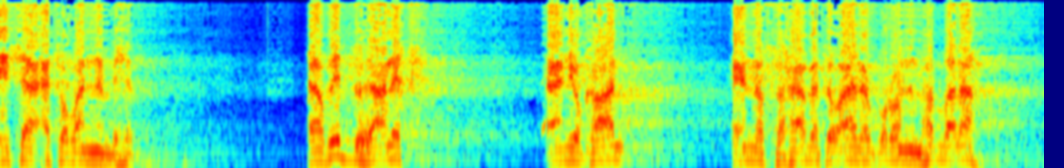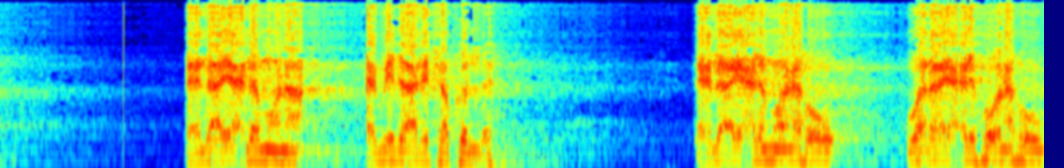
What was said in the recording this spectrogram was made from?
إساءة ظن بهم. ضد ذلك أن يقال إن الصحابة وأهل القرون المفضلة لا يعلمون بذلك كله. لا يعلمونه ولا يعرفونه.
